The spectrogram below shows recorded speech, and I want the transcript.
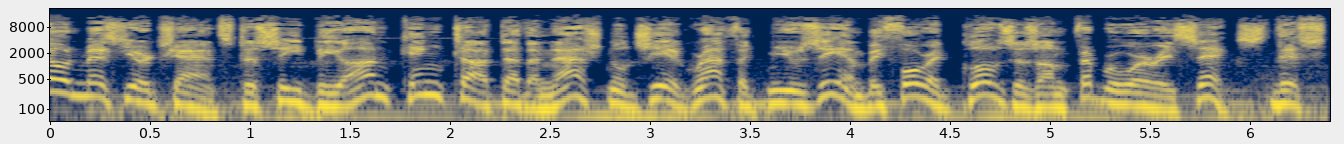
Don't miss your chance to see Beyond King Tut at the National Geographic Museum before it closes on February 6th. This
